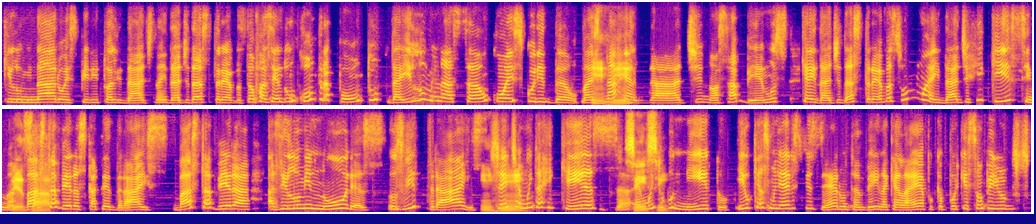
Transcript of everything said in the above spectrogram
que iluminaram a espiritualidade na Idade das Trevas. Estão fazendo um contraponto da iluminação com a escuridão, mas na uhum. realidade nós sabemos que a Idade das Trevas foi uma idade riquíssima. Exato. Basta ver as catedrais, basta ver a, as iluminuras, os vitrais. Uhum. Gente, é muita riqueza, Sim, é muito sim. bonito. E o que as mulheres fizeram também naquela época, porque são períodos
